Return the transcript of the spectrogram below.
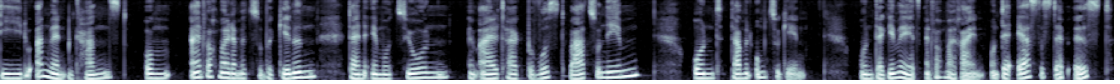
die du anwenden kannst, um einfach mal damit zu beginnen, deine Emotionen im Alltag bewusst wahrzunehmen und damit umzugehen. Und da gehen wir jetzt einfach mal rein. Und der erste Step ist,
